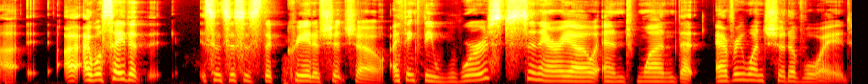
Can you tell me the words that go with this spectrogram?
uh, I, I will say that since this is the creative shit show, I think the worst scenario and one that everyone should avoid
